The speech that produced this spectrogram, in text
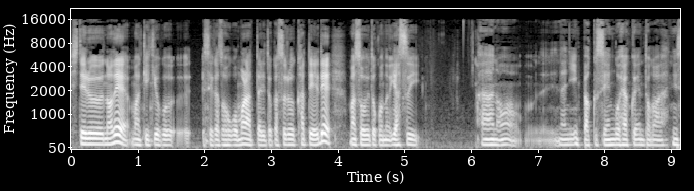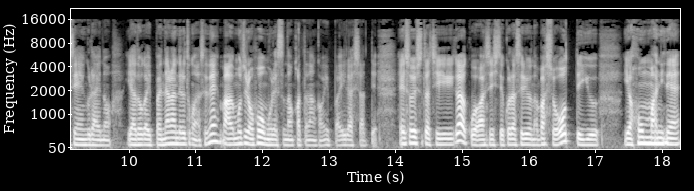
してるので、まあ、結局、生活保護をもらったりとかする過程で、まあ、そういうところの安い、あの、何、一泊1500円とか2000円ぐらいの宿がいっぱい並んでるとこなんですよね。まあもちろんホームレスの方なんかもいっぱいいらっしゃって、えーそういう人たちがこう安心して暮らせるような場所をっていう、いやほんまにね、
